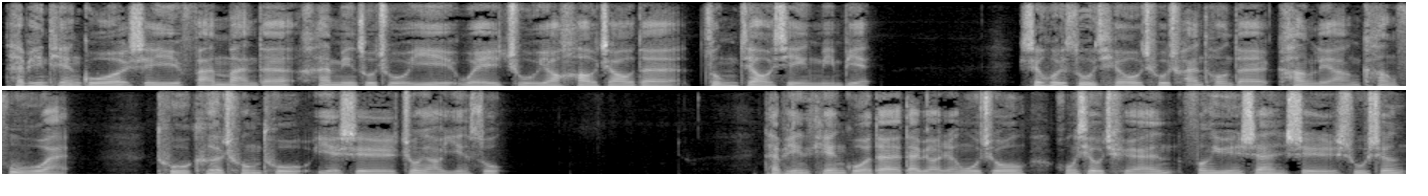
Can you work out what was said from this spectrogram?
太平天国是以反满的汉民族主义为主要号召的宗教性民变，社会诉求除传统的抗粮抗富外，土客冲突也是重要因素。太平天国的代表人物中，洪秀全、冯云山是书生，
